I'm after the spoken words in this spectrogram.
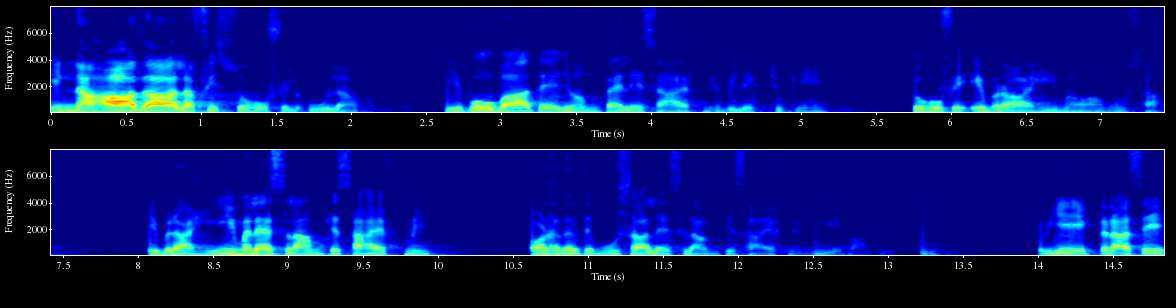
ان هذا لفی الصحف الاولا یہ وہ بات ہے جو ہم پہلے صحائف میں بھی لکھ چکے ہیں۔ صحف ابراہیم و موسیٰ۔ ابراہیم علیہ السلام کے صحائف میں اور حضرت موسیٰ علیہ السلام کے صحائف میں بھی یہ بات لکھی ہے۔ تو یہ ایک طرح سے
